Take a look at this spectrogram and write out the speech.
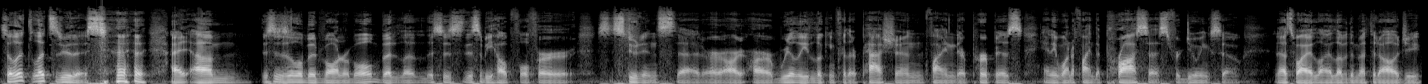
So let's let's do this. I, um, this is a little bit vulnerable, but this is this will be helpful for students that are, are, are really looking for their passion, find their purpose, and they want to find the process for doing so. And that's why I, I love the methodology.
